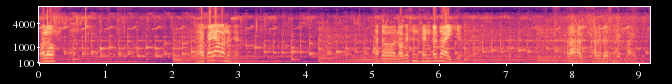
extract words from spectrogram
hello. હા કઈ આવવાનું છે? હા તો લોકેશન સેન્ડ કરી દો આવી ગયો. હા હા ખાલી દસ મિનિટમાં આવી ગયો.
